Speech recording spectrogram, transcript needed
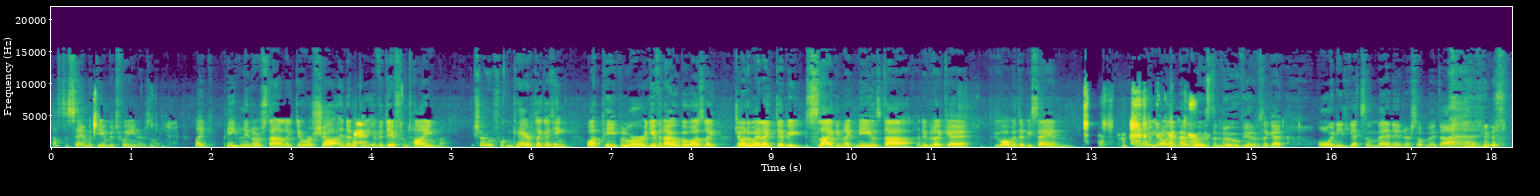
That's the same with the in-betweeners, like. Like, people need to understand, like, they were shot in a bit of a different time, like. Sure, who fucking cares? Like, I think what people were giving out about was, like, do you know the way, like, they'd be slagging, like, Neil's dad, and they'd be like, uh, what would they be saying? Oh, you, oh, you remember it was the movie, and it was like a, oh, I need to get some men in, or something like that.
